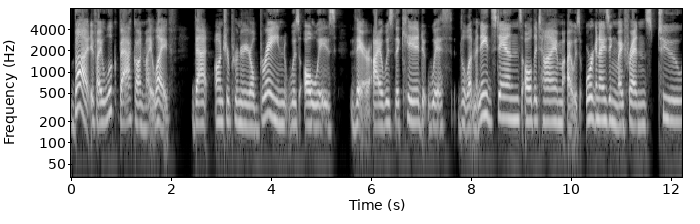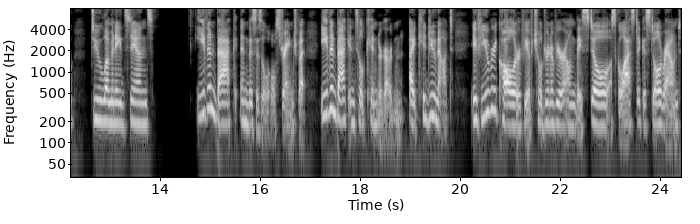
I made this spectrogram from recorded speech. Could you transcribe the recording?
But if I look back on my life, that entrepreneurial brain was always there. I was the kid with the lemonade stands all the time. I was organizing my friends to do lemonade stands. Even back, and this is a little strange, but even back until kindergarten, I kid you not. If you recall, or if you have children of your own, they still, Scholastic is still around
